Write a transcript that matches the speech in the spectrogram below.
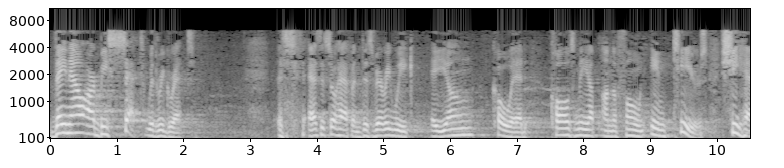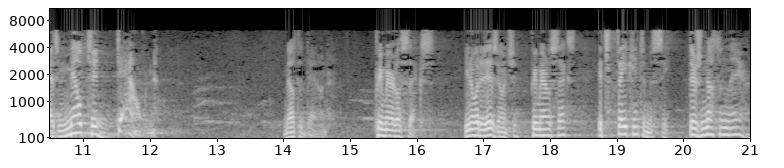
They now are beset with regret. As it so happened, this very week, a young co-ed calls me up on the phone in tears. She has melted down. Melted down. Premarital sex. You know what it is, don't you? Premarital sex? It's fake intimacy. There's nothing there.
